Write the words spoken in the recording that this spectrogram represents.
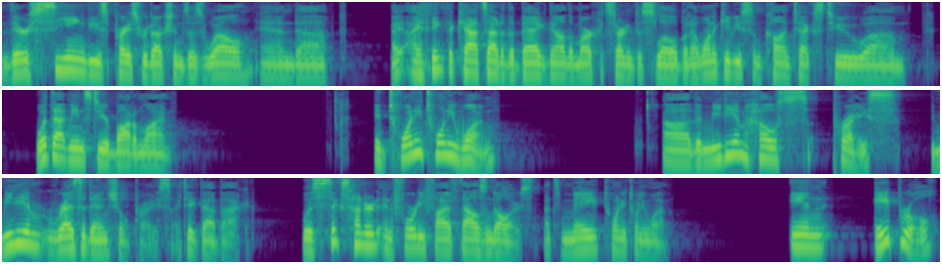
they're seeing these price reductions as well. And uh, I, I, think the cat's out of the bag now. The market's starting to slow, but I want to give you some context to um, what that means to your bottom line. In 2021, uh, the medium house price, the medium residential price, I take that back, was $645,000. That's May 2021. In April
